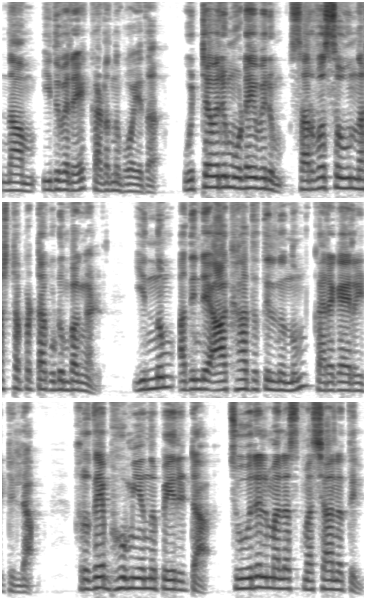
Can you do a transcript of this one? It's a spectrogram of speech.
നാം ഇതുവരെ കടന്നുപോയത്. ഉറ്റവരും ഉടയവരും സർവസ്വവും നഷ്ടപ്പെട്ട കുടുംബങ്ങൾ ഇന്നും അതിന്റെ ആഘാതത്തിൽ നിന്നും കരകയറിയിട്ടില്ല. ഹൃദയഭൂമിയെന്ന് പേരിട്ട ചൂരൽമല ശ്മശാനത്തിൽ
